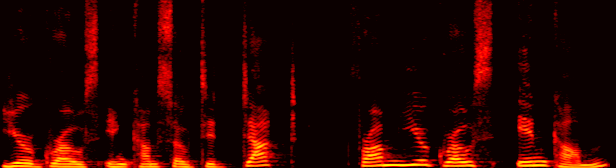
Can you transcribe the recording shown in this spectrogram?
your gross income. So deduct from your gross income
